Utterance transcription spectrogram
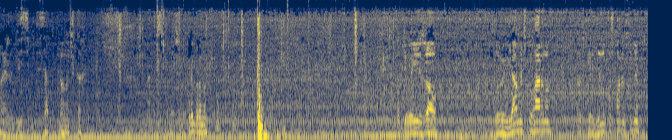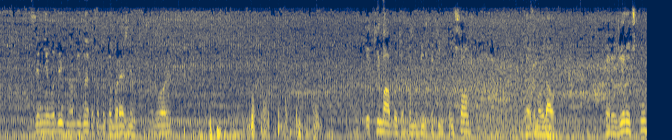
майже 250 пленочка. Прибрано. Поки виїжджав, зловив ямочку гарно, трошки резину пошкодив собі зимньої води, на об'їзнати, щоб бути обережним у Львові. Який, мабуть, автомобіль такий прийшов. Я замовляв перевірочку.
